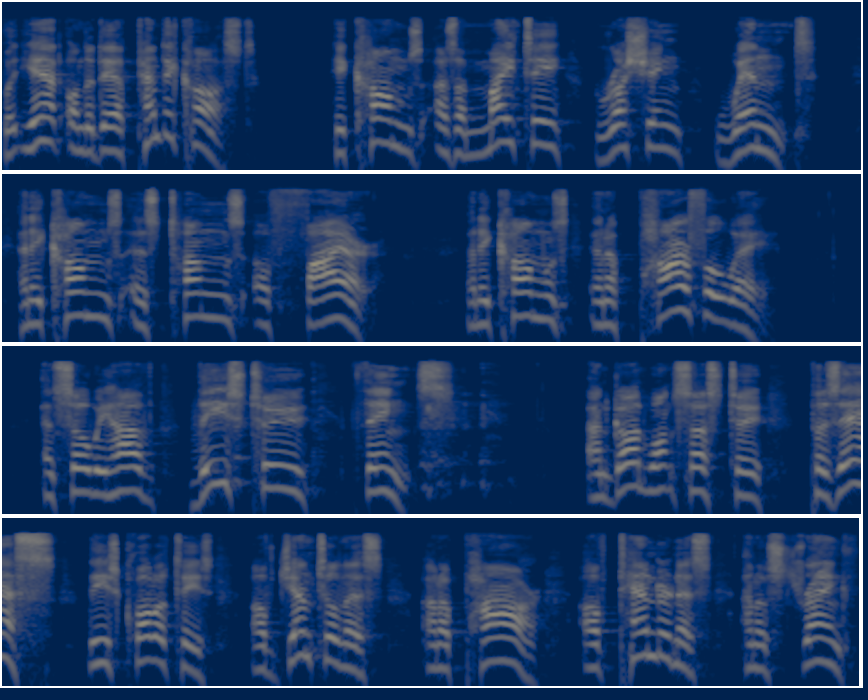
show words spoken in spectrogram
But yet, on the day of Pentecost, he comes as a mighty rushing wind, and he comes as tongues of fire, and he comes in a powerful way. And so we have these two things. And God wants us to possess these qualities of gentleness and of power, of tenderness and of strength,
